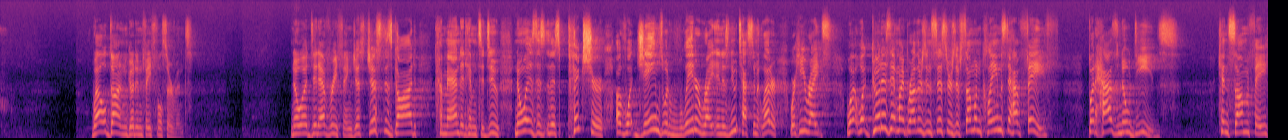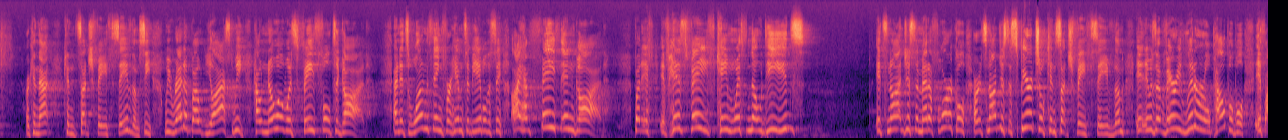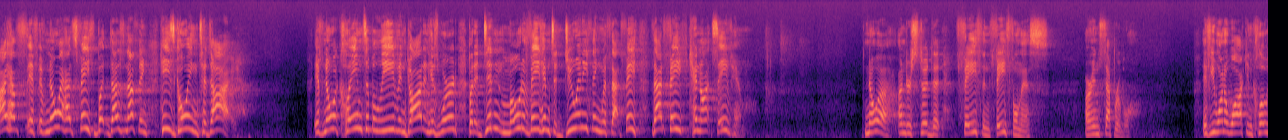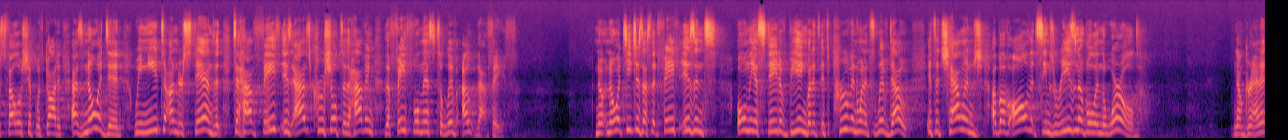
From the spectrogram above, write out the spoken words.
Well done, good and faithful servant. Noah did everything just, just as God commanded him to do. Noah is this, this picture of what James would later write in his New Testament letter, where he writes, what, what good is it, my brothers and sisters, if someone claims to have faith but has no deeds? Can some faith, or can that, can such faith save them? See, we read about last week how Noah was faithful to God. And it's one thing for him to be able to say, I have faith in God. But if, if his faith came with no deeds, it's not just a metaphorical or it's not just a spiritual can such faith save them. It, it, was a very literal, palpable. If I have if, if Noah has faith but does nothing, he's going to die. If Noah claimed to believe in God and his word, but it didn't motivate him to do anything with that faith, that faith cannot save him. Noah understood that faith and faithfulness are inseparable. If you want to walk in close fellowship with God, as Noah did, we need to understand that to have faith is as crucial to having the faithfulness to live out that faith. Noah teaches us that faith isn't only a state of being, but it's, it's proven when it's lived out. It's a challenge above all that seems reasonable in the world. Now, granted,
